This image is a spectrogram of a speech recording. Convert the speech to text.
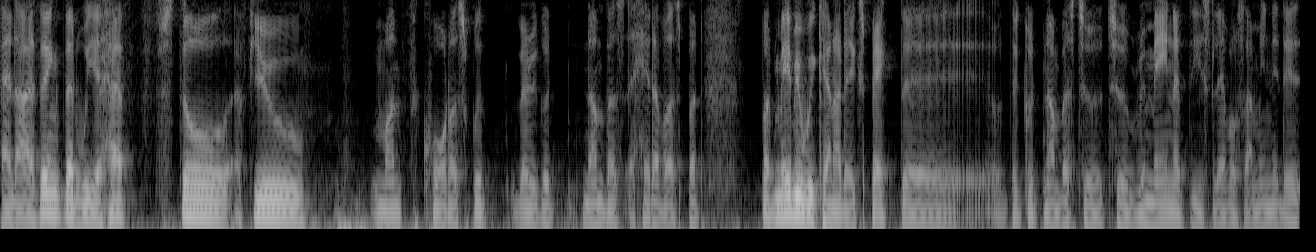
And I think that we have still a few month quarters with very good numbers ahead of us, but but maybe we cannot expect the the good numbers to to remain at these levels. I mean, it is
